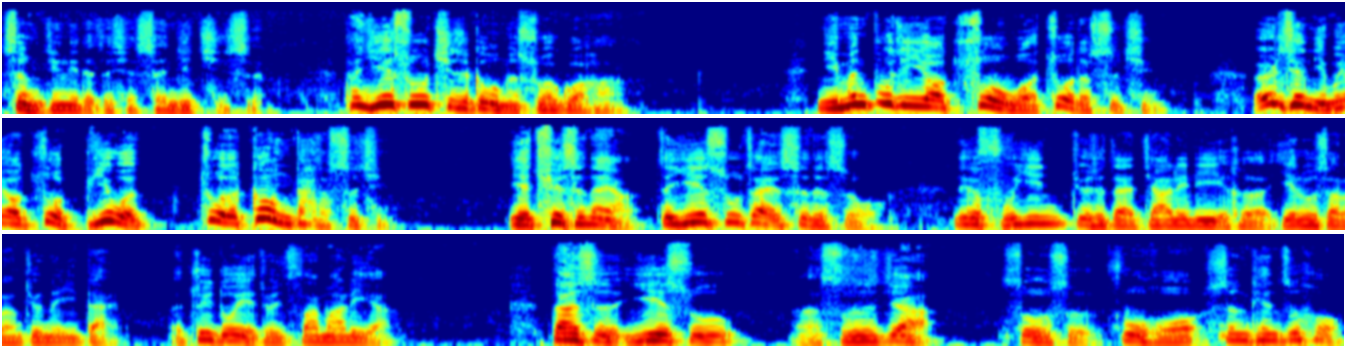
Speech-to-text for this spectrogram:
圣经里的这些神迹启示。但耶稣其实跟我们说过哈，你们不仅要做我做的事情，而且你们要做比我做的更大的事情。也确实那样，在耶稣在世的时候，那个福音就是在加利利和耶路撒冷就那一带，呃最多也就是撒玛利亚。但是耶稣啊，十字架、受死、复活、升天之后，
